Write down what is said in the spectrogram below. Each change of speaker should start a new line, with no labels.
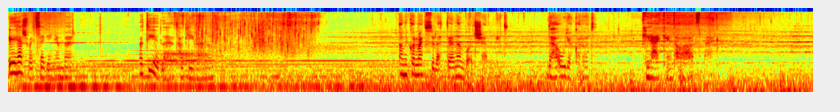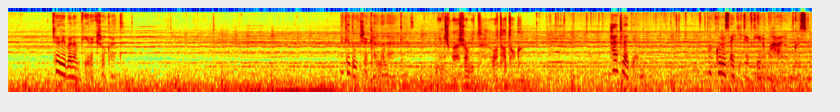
Éhes vagy szegény ember. A tiéd lehet, ha kívánod. Amikor megszülettél, nem volt semmit. De ha úgy akarod, királyként halhatsz meg. Cserébe nem kérek sokat. Neked úgyse kell a lelked.
Nincs más, amit adhatok.
Hát legyen. Akkor az egyiket kérem a három közül.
